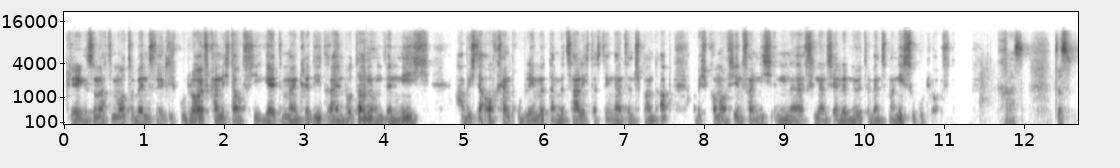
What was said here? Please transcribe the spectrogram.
geregelt. So nach dem Motto, wenn es wirklich gut läuft, kann ich da auch viel Geld in meinen Kredit reinbuttern. Und wenn nicht, habe ich da auch kein Problem mit. Dann bezahle ich das Ding ganz entspannt ab. Aber ich komme auf jeden Fall nicht in äh, finanzielle Nöte, wenn es mal nicht so gut läuft. Krass. Das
